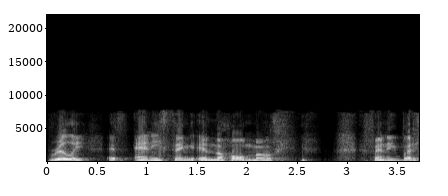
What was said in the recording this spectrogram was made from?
really, if anything in the whole movie, if anybody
